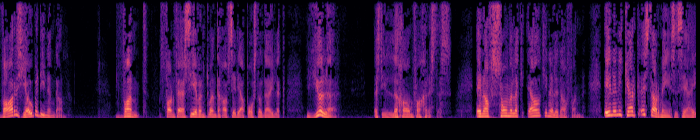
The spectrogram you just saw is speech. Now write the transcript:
Waar is jou bediening dan? Want van vers 27 af sê die apostel duidelik: "Julle is die liggaam van Christus en afsonderlik elkeen hulle daarvan. En in die kerk is daar mense, sê hy,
